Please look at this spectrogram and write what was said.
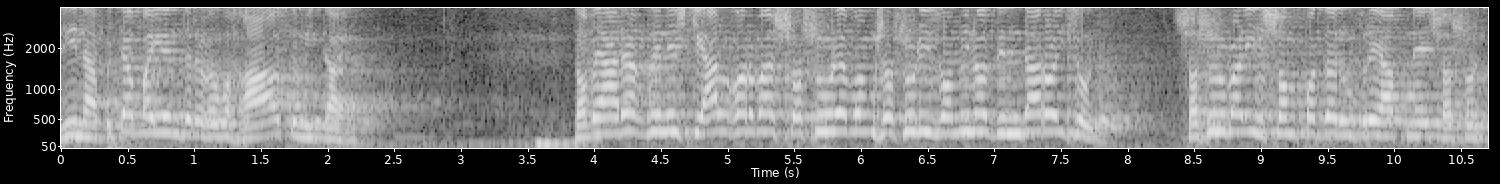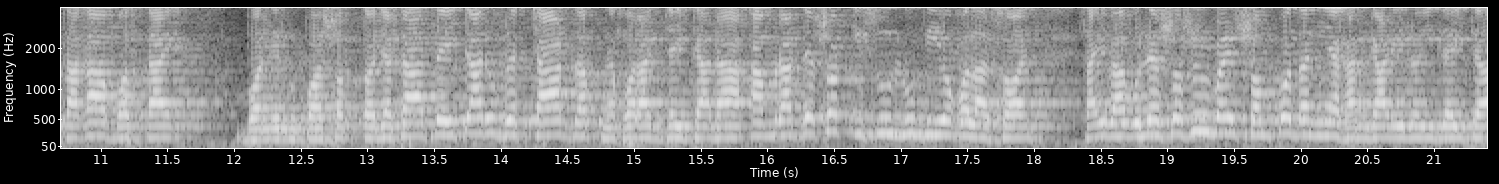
জি না, পিতা বাইন তোর কব হাও তুমি তাই। তবে আর এক জিনিস খেয়াল করবা, শ্বশুর এবং শ্বশুরি জমিনও জিন্দা রইছ শ্বশুর বাড়ির সম্পদের উপরে আপনি শ্বশুর থাকা অবস্থায়, বনের উপসত্ব যেটা আছে এটার উপরে চার্জ আপনি করার যাইতা না। আমরা দেশত কিছু লুবিও কলা ছয়। চাইবা বলে শ্বশুর বাড়ির সম্পদ আনি এখন গাড়ি লই যাইতা।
